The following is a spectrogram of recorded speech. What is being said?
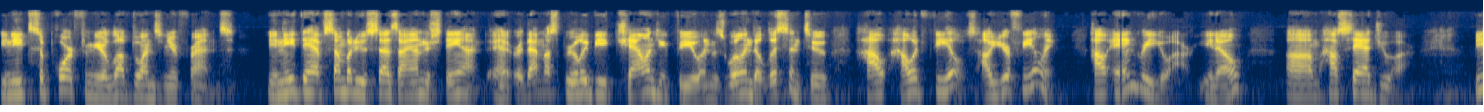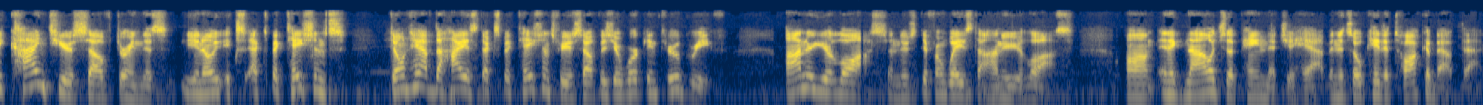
You need support from your loved ones and your friends. You need to have somebody who says, I understand, eh, or that must really be challenging for you and is willing to listen to how, how it feels, how you're feeling, how angry you are, you know, um, how sad you are be kind to yourself during this. You know, ex- expectations don't have the highest expectations for yourself as you're working through grief. Honor your loss, and there's different ways to honor your loss. Um, and acknowledge the pain that you have, and it's okay to talk about that.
